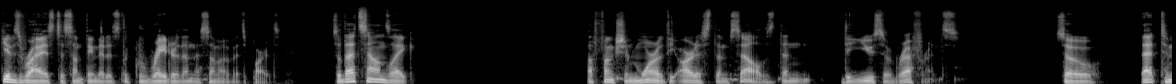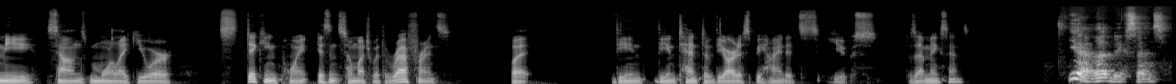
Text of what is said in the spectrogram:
gives rise to something that is greater than the sum of its parts. So that sounds like a function more of the artist themselves than the use of reference. So that to me sounds more like your sticking point isn't so much with reference, but the the intent of the artist behind its use. Does that make sense? Yeah, that makes sense.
